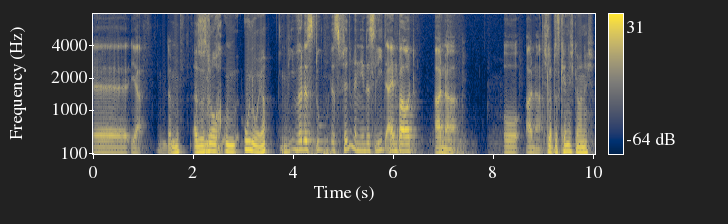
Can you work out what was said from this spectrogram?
Äh, ja. Dann- Also es ist nur noch um Uno, ja? Wie würdest du das finden, wenn ihr das Lied einbaut? Anna. Oh, Anna. Ich glaube, das kenne ich gar nicht.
